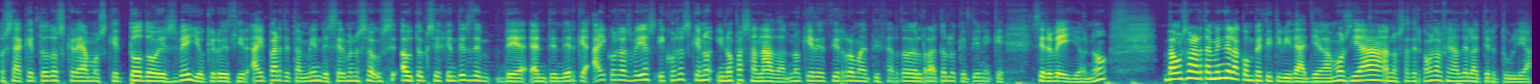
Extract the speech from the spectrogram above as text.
o sea, que todos creamos que todo es bello. Quiero decir, hay parte también de ser menos autoexigentes, de, de entender que hay cosas bellas y cosas que no, y no pasa nada. No quiere decir romantizar todo el rato lo que tiene que ser bello, ¿no? Vamos a hablar también de la competitividad. Llegamos ya, nos acercamos al final de la tertulia.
